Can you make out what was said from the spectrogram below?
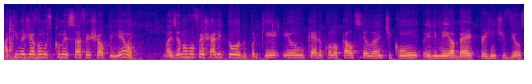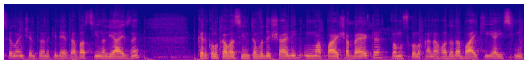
Aqui nós já vamos começar a fechar o pneu, mas eu não vou fechar ele todo, porque eu quero colocar o selante com ele meio aberto para a gente ver o selante entrando aqui dentro, a vacina aliás, né? Quero colocar a vacina, então vou deixar ele uma parte aberta, vamos colocar na roda da bike e aí sim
